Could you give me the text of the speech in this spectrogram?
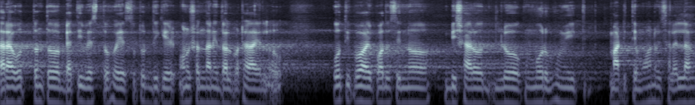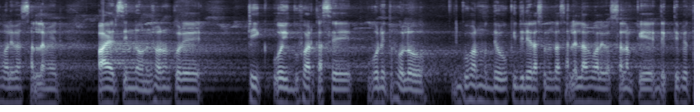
তারা অত্যন্ত ব্যতিব্যস্ত হয়ে চতুর্দিকে অনুসন্ধানী দল পাঠালো। কতিপয় পদচিহ্ন, বিশারদ, লোক, মরুভূমি, মাটিতে মহানবী সাল্লাহ আলিবাসাল্লামের পায়ের চিহ্ন অনুসরণ করে ঠিক ওই গুহার কাছে উপনীত হলো। গুহার মধ্যে উকি দিলে রাসুল্লাহ সাল্লাহ আলিবাসাল্লামকে দেখতে পেত,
